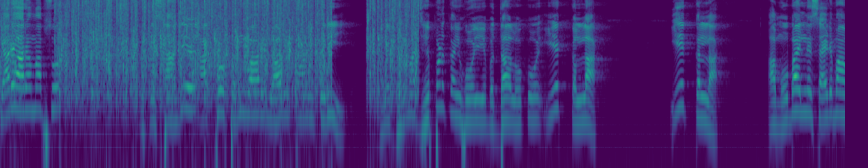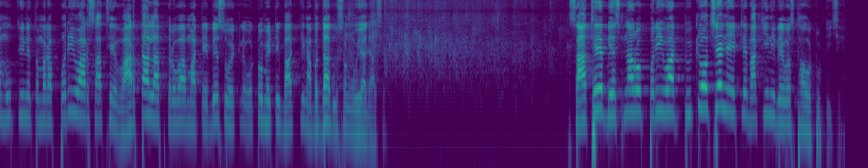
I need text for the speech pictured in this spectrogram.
ક્યારે આરામ આપશો? એટલે સાંજે આખો પરિવાર લાડુ પાણી કરી અને ઘરમાં જે પણ કંઈ હોય એ બધા લોકો એક કલાક એક કલાક આ મોબાઈલને સાઈડમાં મૂકીને તમારા પરિવાર સાથે વાર્તાલાપ કરવા માટે બેસો એટલે ઓટોમેટિક બાકીના બધા દૂષણ હોયા જશે. સાથે બેસનારો પરિવાર તૂટ્યો છે ને એટલે બાકીની વ્યવસ્થાઓ તૂટી છે.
